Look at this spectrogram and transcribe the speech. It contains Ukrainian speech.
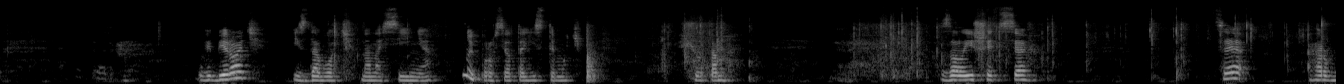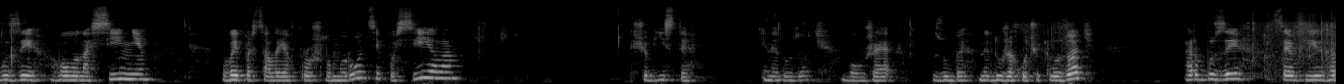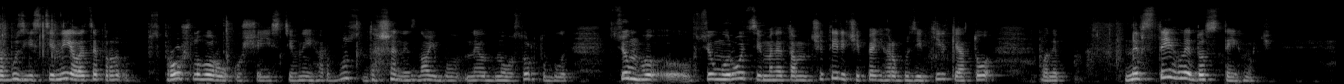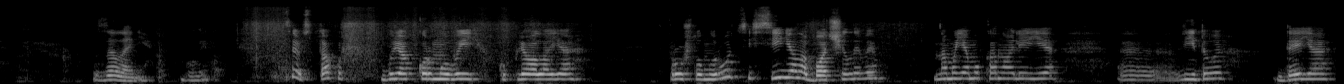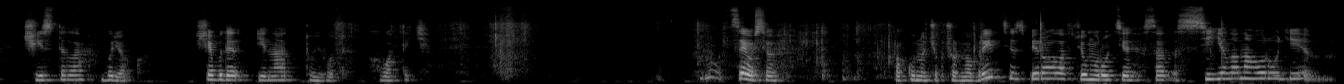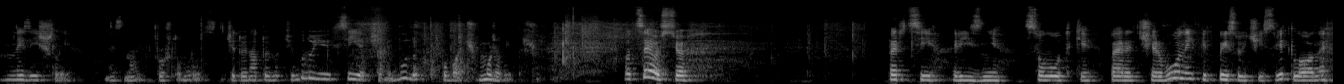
вибирати і здавати на насіння. Ну і поросята їстимуть, що там е, залишиться. Це гарбузи голонасінні. Виписала я в прошлому році, посіяла, щоб їсти і не лузать, бо вже зуби не дуже хочуть лузати. Гарбузи. Це гарбуз їстівний, але це з прошлого року ще їстівний гарбуз. Даже не знаю, бо не одного сорту були. В цьому, в цьому році в мене там 4 чи 5 гарбузів тільки, а то вони не встигли достигнути. Зелені були. Це ось також буряк кормовий купляла я в прошлому році. Сіяла, бачили ви на моєму каналі є е, відео, де я чистила буряк. Ще буде і на той год хватить. Ну, це ось пакуночок чорнобривці збирала. В цьому році сіяла на городі, не зійшли. Не знаю, в прошлому році. Чи то на той чи буду їх сіяти, чи не буду. Побачу, може випишу. Оце ось о, перці різні солодкі. Перець червоний, підписуючий Світлани.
